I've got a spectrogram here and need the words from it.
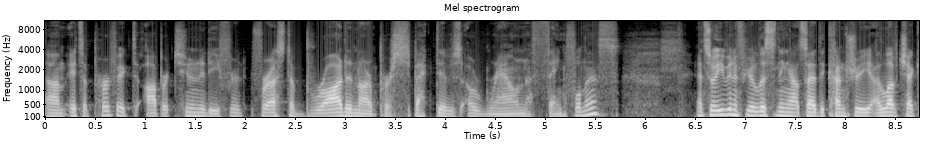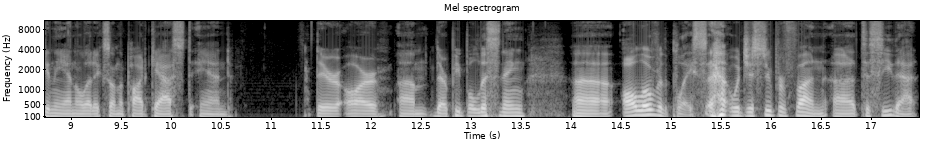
um, it's a perfect opportunity for, for us to broaden our perspectives around thankfulness. And so, even if you're listening outside the country, I love checking the analytics on the podcast, and there are um, there are people listening uh, all over the place, which is super fun uh, to see that.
